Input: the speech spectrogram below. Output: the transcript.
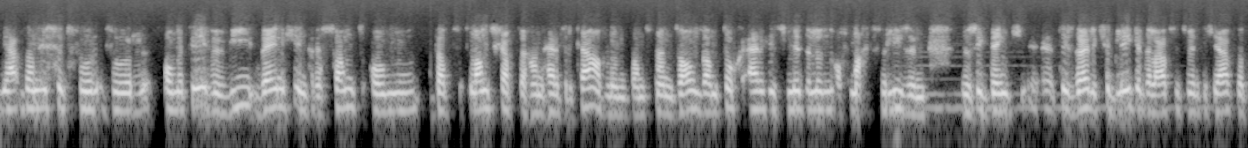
ja, dan is het voor, voor om het even wie weinig interessant om dat landschap te gaan herverkavelen. Want men zal dan toch ergens middelen of macht verliezen. Dus ik denk, het is duidelijk gebleken de laatste twintig jaar dat,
